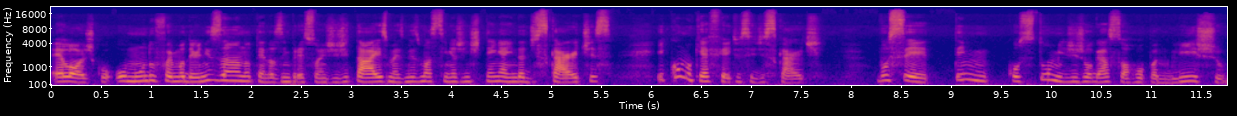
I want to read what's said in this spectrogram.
é lógico, o mundo foi modernizando, tendo as impressões digitais, mas mesmo assim a gente tem ainda descartes. E como que é feito esse descarte? Você tem costume de jogar sua roupa no lixo?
